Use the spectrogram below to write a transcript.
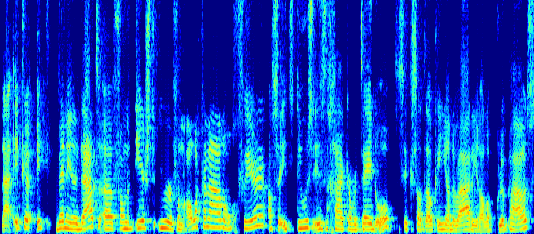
nou, ik, eh, ik ben inderdaad eh, van het eerste uur van alle kanalen ongeveer. Als er iets nieuws is, dan ga ik er meteen op. Dus ik zat ook in januari al op Clubhouse.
